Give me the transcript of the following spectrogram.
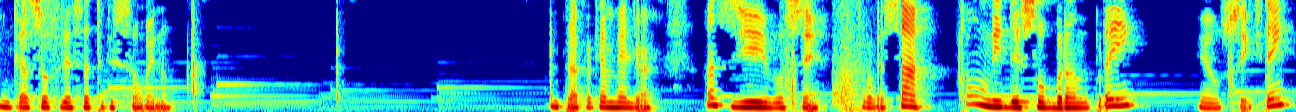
Não quero sofrer essa atrição aí, não. Vem pra cá que é melhor. Antes de você atravessar, tem um líder sobrando por aí. Eu sei que tem.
